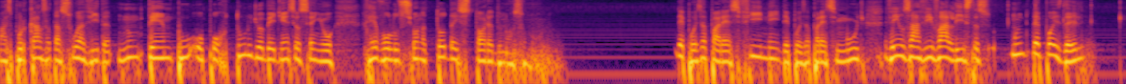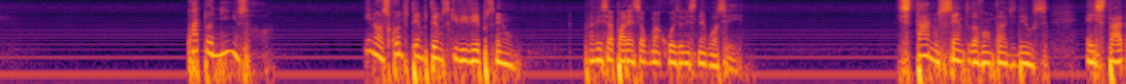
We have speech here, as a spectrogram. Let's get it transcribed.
Mas por causa da sua vida, num tempo oportuno de obediência ao Senhor, revoluciona toda a história do nosso mundo. Depois aparece Finney, depois aparece Moody, vem os avivalistas, muito depois dele. Quatro aninhos só. E nós, quanto tempo temos que viver para o Senhor? Para ver se aparece alguma coisa nesse negócio aí. Estar no centro da vontade de Deus é estar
